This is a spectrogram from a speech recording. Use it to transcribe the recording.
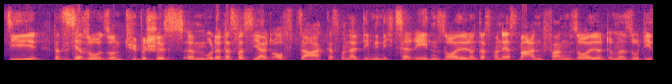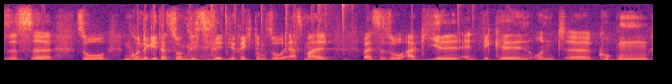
sie, das ist ja so, so ein typisches, ähm, oder das, was sie halt oft sagt, dass man halt Dinge nicht zerreden soll und dass man erstmal anfangen soll und immer so dieses, äh, so, im Grunde geht das so ein bisschen in die Richtung, so erstmal, weißt du, so agil entwickeln und äh, gucken,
